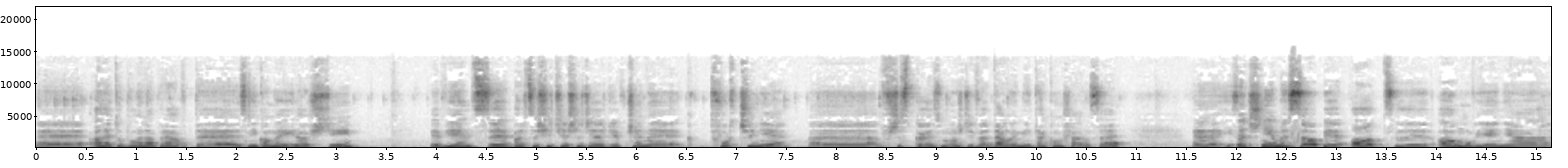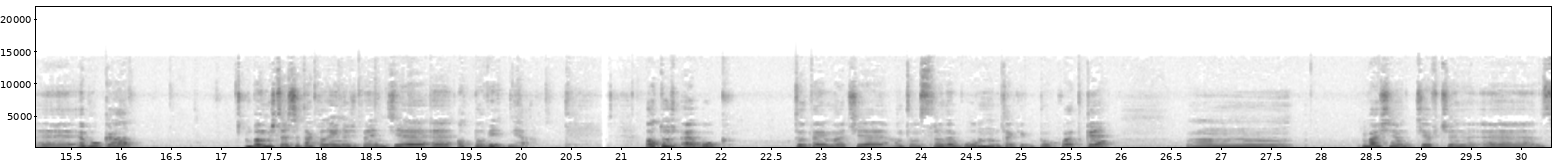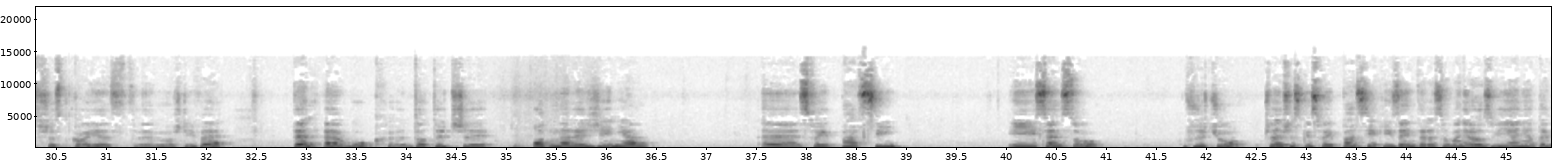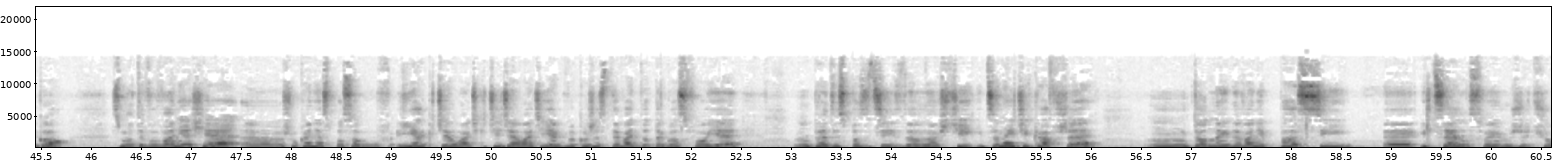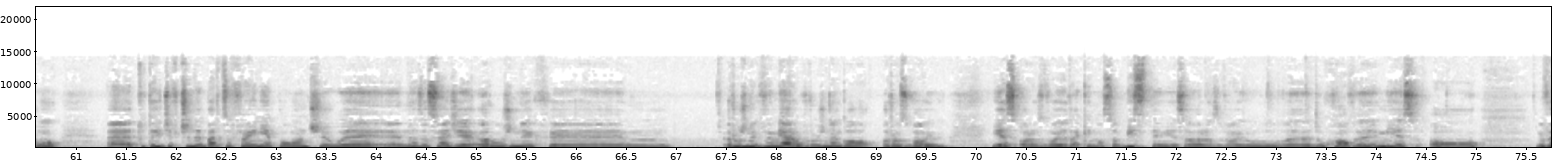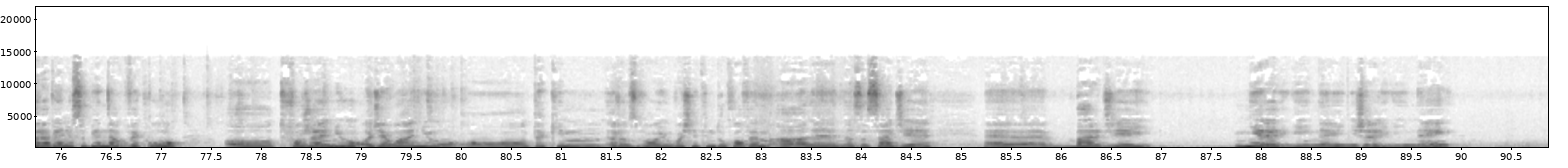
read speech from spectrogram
E, Ale to były naprawdę znikome ilości. Więc e, bardzo się cieszę, że dziewczyny, twórczynie, wszystko jest możliwe, dały mi taką szansę. I zaczniemy sobie od omówienia e-booka, bo myślę, że ta kolejność będzie odpowiednia. Otóż e-book, tutaj macie tą stronę główną, tak jakby okładkę. Mm, Właśnie od dziewczyn e, wszystko jest e, możliwe. Ten e-book dotyczy odnalezienia e, swojej pasji i sensu w życiu, przede wszystkim swojej pasji, jakichś zainteresowań, rozwijania tego, zmotywowania się, szukania sposobów, jak działać, gdzie działać, jak wykorzystywać do tego swoje predyspozycje i zdolności. I co najciekawsze, mm, to odnajdywanie pasji e, i celu w swoim życiu. E, Tutaj dziewczyny bardzo fajnie połączyły e, na zasadzie różnych, mm, różnych wymiarów, różnego rozwoju. Jest o rozwoju takim osobistym, jest o rozwoju duchowym, jest o wyrabianiu sobie nawyku, o tworzeniu, o działaniu, o takim rozwoju właśnie tym duchowym, ale na zasadzie e, bardziej niereligijnej niż religijnej.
